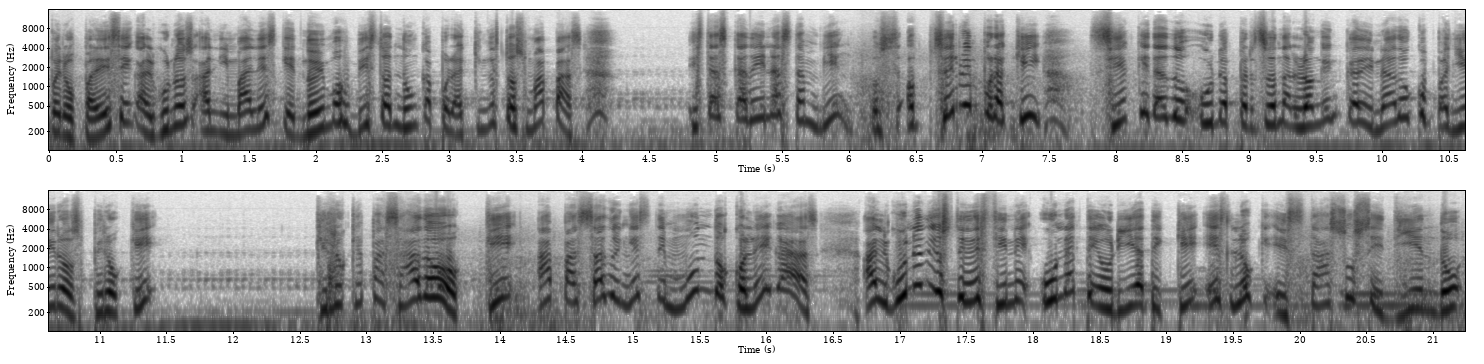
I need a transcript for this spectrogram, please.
pero parecen algunos animales que no hemos visto nunca por aquí en estos mapas. Estas cadenas también. observen por aquí. Se ha quedado una persona. Lo han encadenado, compañeros. Pero ¿qué? ¿Qué es lo que ha pasado? ¿Qué ha pasado en este mundo, colegas? ¿Alguno de ustedes tiene una teoría de qué es lo que está sucediendo?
